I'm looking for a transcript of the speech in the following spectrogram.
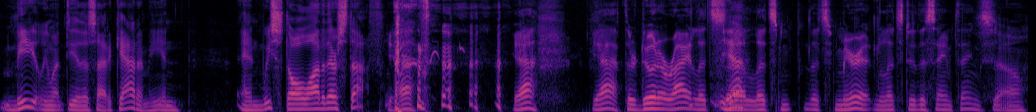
immediately went to the other side academy and and we stole a lot of their stuff. Yeah. yeah. Yeah. If they're doing it right, let's Yeah. uh, let's let's mirror it and let's do the same things. So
